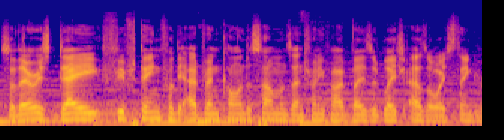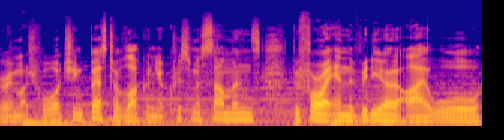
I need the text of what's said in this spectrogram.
So there is day 15 for the Advent Calendar summons and 25 Days of Bleach. As always, thank you very much for watching. Best of luck on your Christmas summons. Before I end the video, I will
